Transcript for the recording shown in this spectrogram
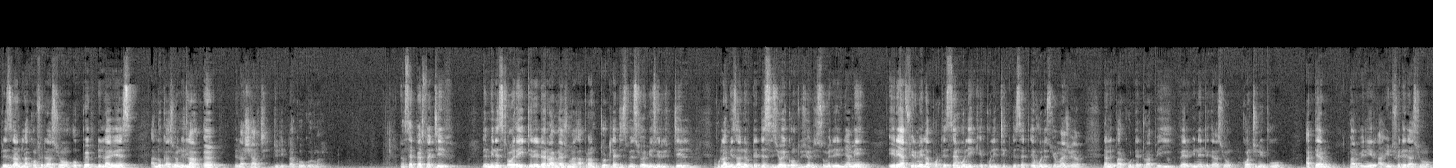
président de la Confédération au peuple de l'AES à l'occasion de l'an 1 de la charte du Liptako Gourma. Dans cette perspective, les ministres ont réitéré leur engagement à prendre toutes les dispositions et mesures utiles pour la mise en œuvre des décisions et conclusions du sommet de Niamey et réaffirmer la portée symbolique et politique de cette évolution majeure dans le parcours des trois pays vers une intégration continue pour, à terme, parvenir à une fédération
